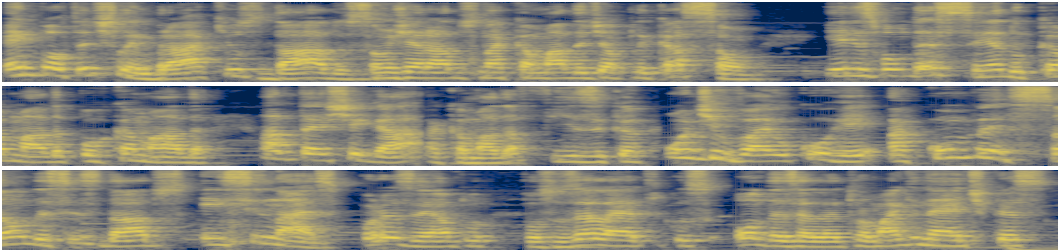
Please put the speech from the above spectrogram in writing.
É importante lembrar que os dados são gerados na camada de aplicação e eles vão descendo camada por camada até chegar à camada física, onde vai ocorrer a conversão desses dados em sinais, por exemplo, pulsos elétricos, ondas eletromagnéticas,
